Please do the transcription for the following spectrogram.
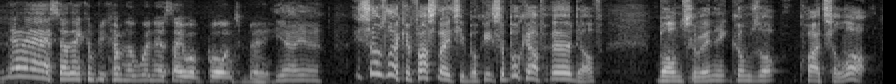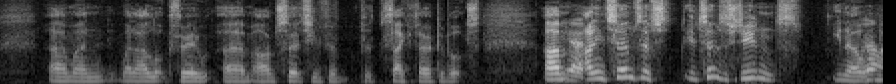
Yeah, so they can become the winners they were born to be. yeah yeah it sounds like a fascinating book it's a book i've heard of born to win it comes up quite a lot um, when when i look through um, or i'm searching for, for psychotherapy books um, Yeah. and in terms of in terms of students you know Yeah,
